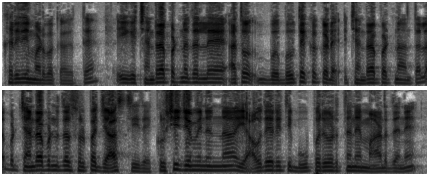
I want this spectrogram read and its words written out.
ಖರೀದಿ ಮಾಡಬೇಕಾಗುತ್ತೆ. ಈಗ ಚಂದ್ರಪಟ್ಟಣದಲ್ಲೇ, ಅಥವಾ ಬಹುತೇಕ ಕಡೆ ಚಂದ್ರಪಟ್ಟಣ ಅಂತಲ್ಲ ಬಟ್ ಚಂದ್ರಪಟ್ಟಣದಲ್ಲಿ ಸ್ವಲ್ಪ ಜಾಸ್ತಿ ಇದೆ. ಕೃಷಿ ಜಮೀನನ್ನ ಯಾವುದೇ ರೀತಿ ಭೂ ಪರಿವರ್ತನೆ ಮಾಡದೇನೆ,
